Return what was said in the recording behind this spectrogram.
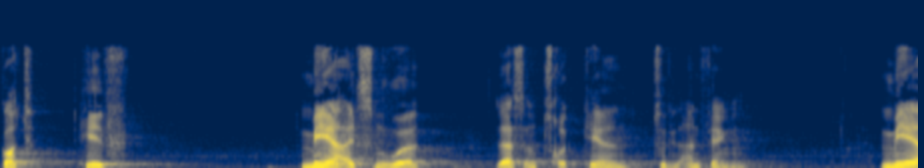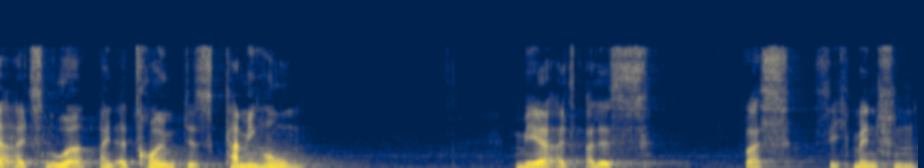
Gott hilf. Mehr als nur lass uns zurückkehren zu den Anfängen mehr als nur ein erträumtes Coming Home, mehr als alles, was sich Menschen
